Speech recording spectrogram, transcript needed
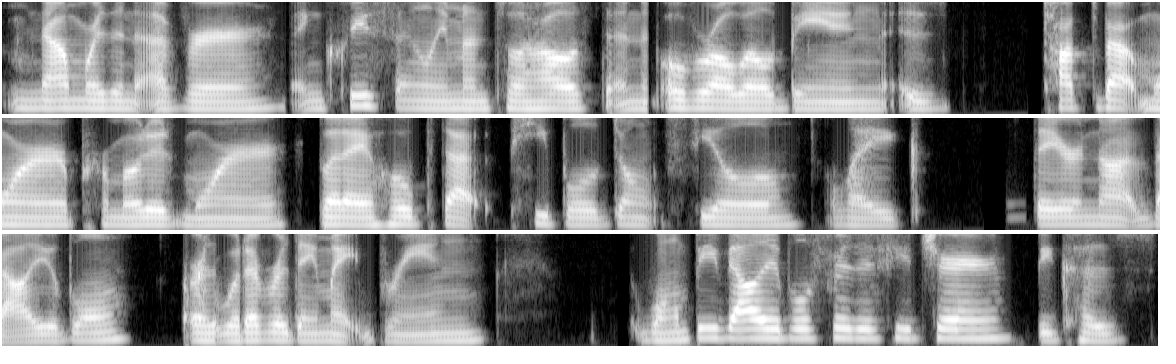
now more than ever, increasingly mental health and overall well being is talked about more, promoted more. But I hope that people don't feel like they are not valuable or whatever they might bring won't be valuable for the future because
